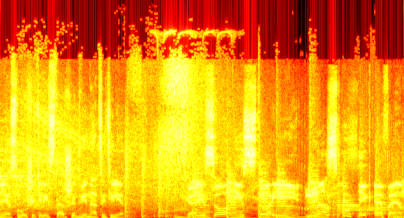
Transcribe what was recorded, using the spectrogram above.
для слушателей старше 12 лет. Колесо истории на «Спутник FM.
